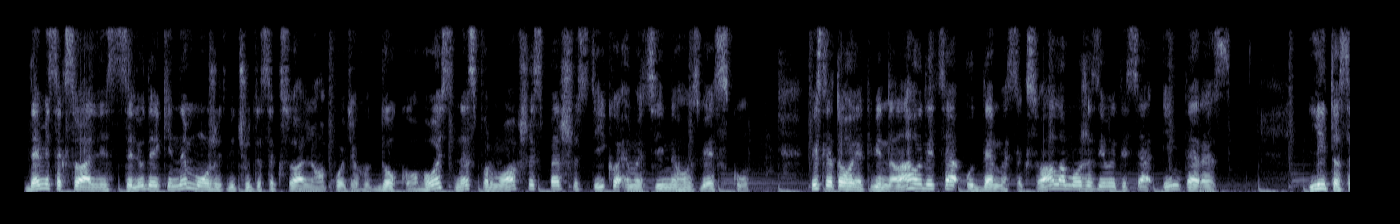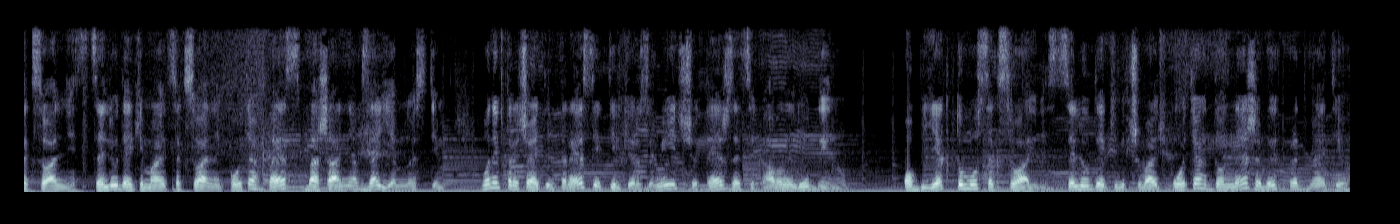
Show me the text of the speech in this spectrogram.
Демісексуальність це люди, які не можуть відчути сексуального потягу до когось, не сформувавши спершу стійко емоційного зв'язку. Після того, як він налагодиться, у демисексуала може з'явитися інтерес. Літосексуальність це люди, які мають сексуальний потяг без бажання взаємності. Вони втрачають інтерес, як тільки розуміють, що теж зацікавили людину. Об'єктуму сексуальність це люди, які відчувають потяг до неживих предметів.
